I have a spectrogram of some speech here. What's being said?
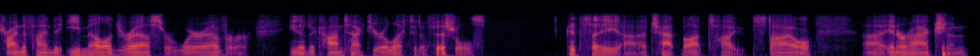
trying to find the email address or wherever, you know, to contact your elected officials. It's a, uh, chatbot type style uh, interaction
